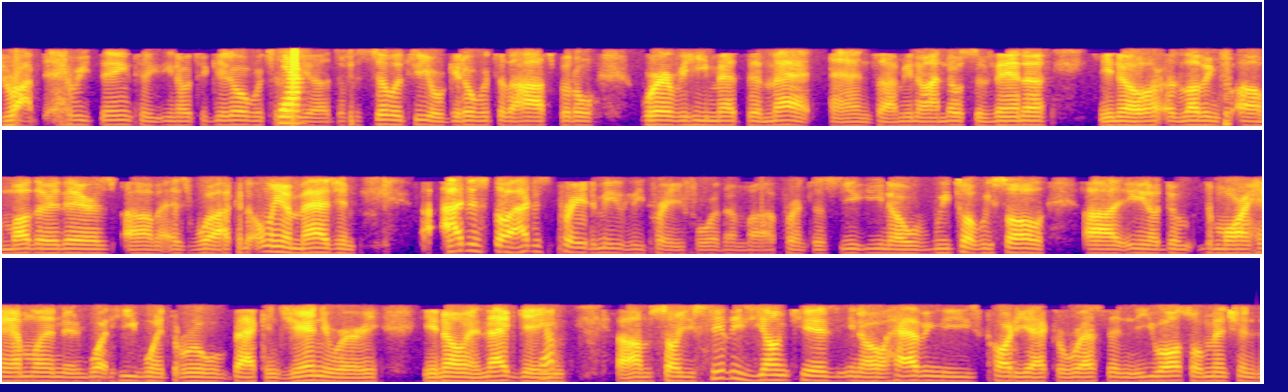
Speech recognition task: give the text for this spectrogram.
dropped everything to you know to get over to yeah. the uh, the facility or get over to the hospital wherever he met them at. And um, you know, I know Savannah you know, a loving uh, mother there um, as well. I can only imagine. I just thought I just prayed immediately prayed for them, uh, Princess. You, you know, we talked, we saw, uh, you know, De- Damar Hamlin and what he went through back in January, you know, in that game. Yep. Um, so you see these young kids, you know, having these cardiac arrests, and you also mentioned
